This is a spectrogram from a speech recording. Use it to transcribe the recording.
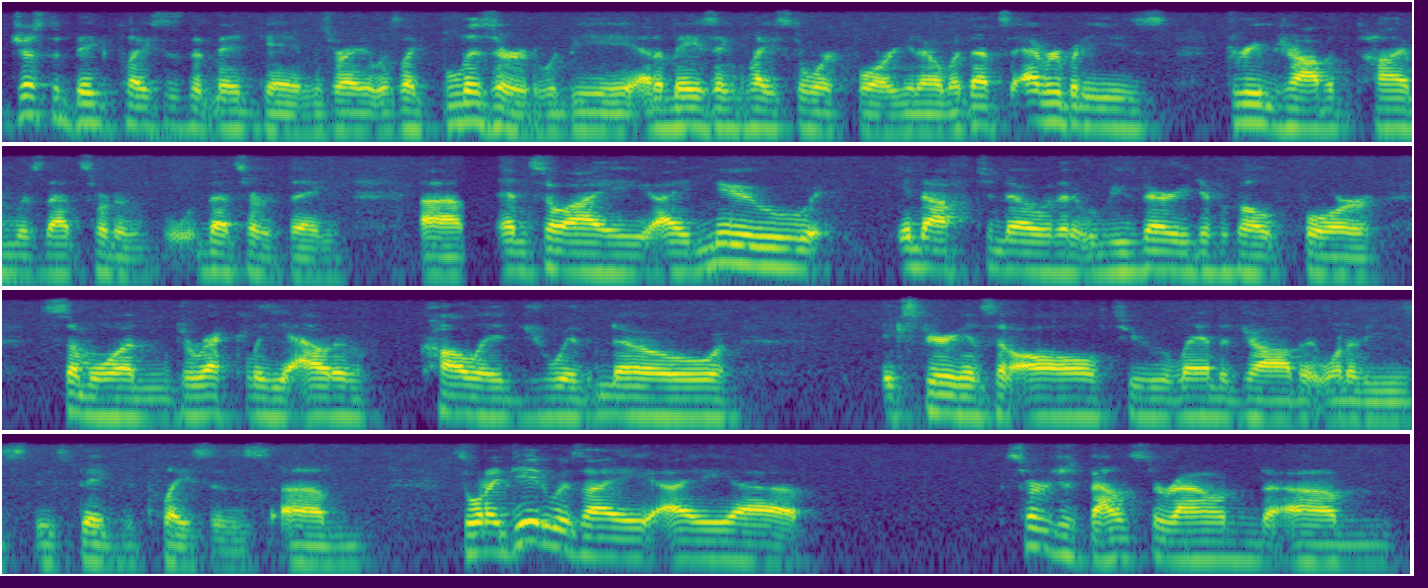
just the big places that made games, right? It was like Blizzard would be an amazing place to work for, you know. But that's everybody's dream job at the time was that sort of that sort of thing, uh, and so I I knew enough to know that it would be very difficult for someone directly out of college with no experience at all to land a job at one of these these big places. Um, so what I did was I, I uh, sort of just bounced around. Um,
